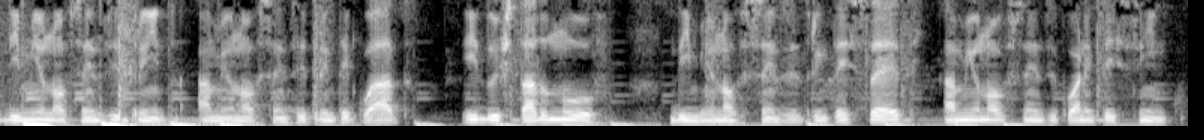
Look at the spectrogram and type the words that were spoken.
de 1930 a 1934 e do Estado Novo de 1937 a 1945.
